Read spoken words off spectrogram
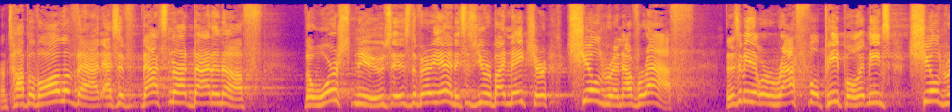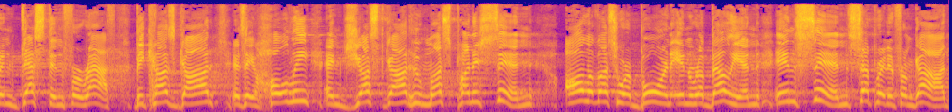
On top of all of that, as if that's not bad enough, the worst news is the very end. It says, You are by nature children of wrath. That doesn't mean that we're wrathful people. It means children destined for wrath. Because God is a holy and just God who must punish sin, all of us who are born in rebellion, in sin, separated from God,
